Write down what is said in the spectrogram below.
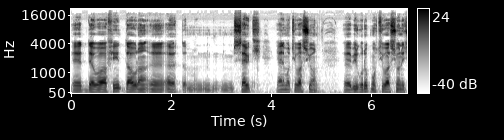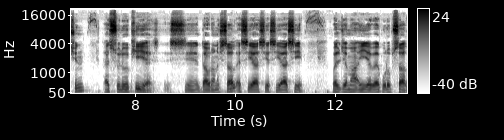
E, devafi davran e, evet sevk yani motivasyon. E, bir grup motivasyon için es-sulukiye davranışsal, es-siyasiye siyasi vel cemaiye ve grupsal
